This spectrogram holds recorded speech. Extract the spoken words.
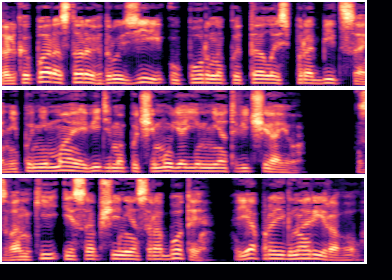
Только пара старых друзей упорно пыталась пробиться, не понимая, видимо, почему я им не отвечаю. Звонки и сообщения с работы я проигнорировал.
